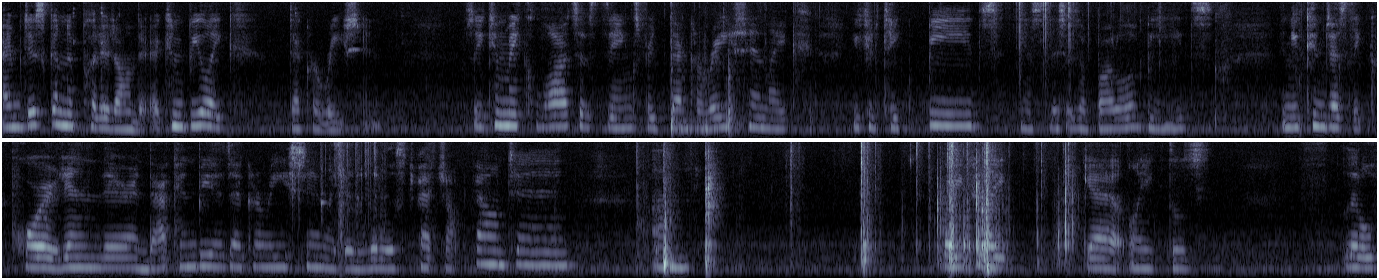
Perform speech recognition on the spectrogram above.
I'm just gonna put it on there. It can be like decoration. So you can make lots of things for decoration, like you could take beads. Yes, this is a bottle of beads. And you can just like pour it in there, and that can be a decoration, like a little pet shop fountain. Um, or you could like get like those little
